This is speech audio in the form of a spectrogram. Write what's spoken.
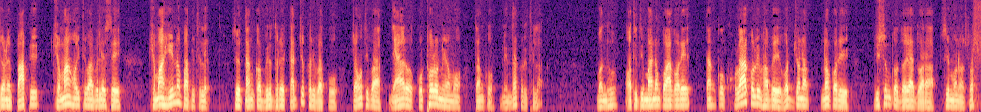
ଜଣେ ପାପି କ୍ଷମା ହୋଇଥିବା ବେଳେ ସେ କ୍ଷମାହୀନ ପାପି ଥିଲେ। ସେ ତାଙ୍କ ବିରୁଦ୍ଧରେ କାର୍ଯ୍ୟ କରିବାକୁ ଚାହୁଁଥିବା ନ୍ୟାୟର କଠୋର ନିୟମ ତାଙ୍କୁ ନିନ୍ଦା କରିଥିଲା। ବନ୍ଧୁ ଅତିଥିମାନଙ୍କ ଆଗରେ ତାଙ୍କୁ ଖୋଲାଖୋଲି ଭାବେ ବର୍ଜନ ନ କରି ଯୀଶୁଙ୍କ ଦୟା ଦ୍ୱାରା ସେ ମନ ସ୍ପର୍ଶ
